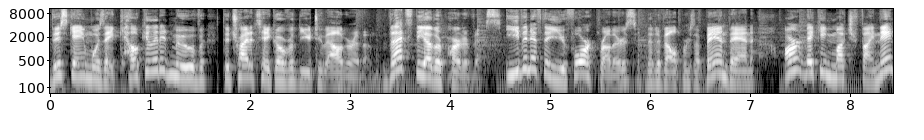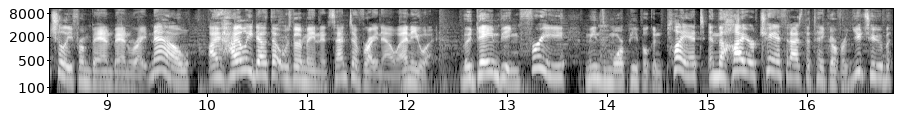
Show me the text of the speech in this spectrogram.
This game was a calculated move to try to take over the YouTube algorithm. That's the other part of this. Even if the Euphoric brothers, the developers of Banban, aren't making much financially from Banban right now, I highly doubt that was their main incentive right now anyway. The game being free means more people can play it, and the higher chance it has to take over YouTube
